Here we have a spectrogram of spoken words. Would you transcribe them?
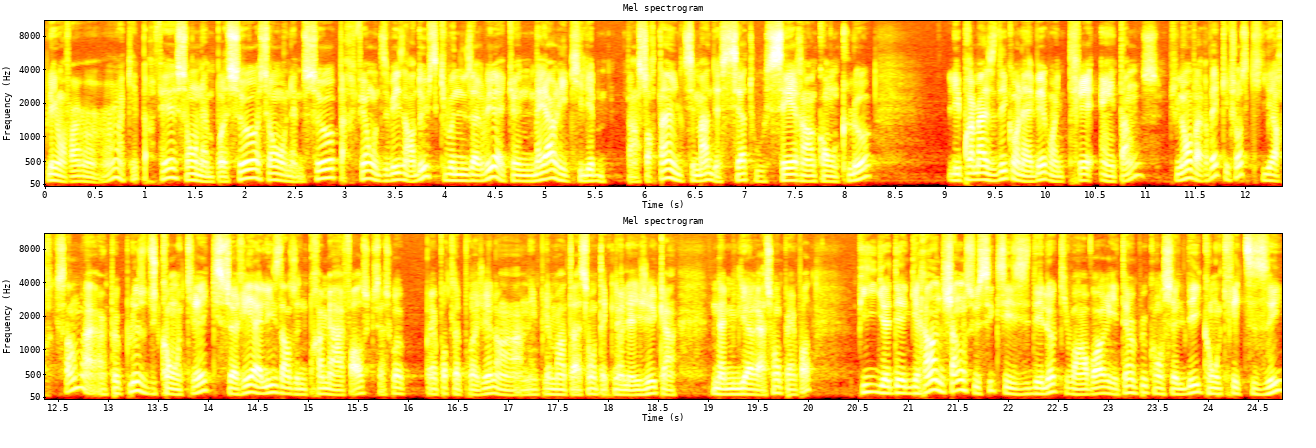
Puis là, ils vont faire OK, parfait, ça, on n'aime pas ça, ça, on aime ça, parfait, on divise en deux, ce qui va nous arriver avec un meilleur équilibre. En sortant ultimement de cette ou ces rencontres-là, les premières idées qu'on avait vont être très intenses. Puis là, on va arriver à quelque chose qui ressemble à un peu plus du concret, qui se réalise dans une première phase, que ce soit peu importe le projet, en implémentation technologique, en amélioration, peu importe. Puis il y a des grandes chances aussi que ces idées-là qui vont avoir été un peu consolidées, concrétisées,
